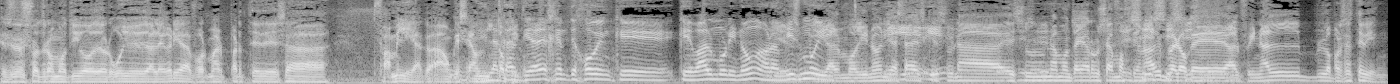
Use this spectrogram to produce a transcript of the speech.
eso es otro motivo de orgullo y de alegría de formar parte de esa familia, aunque sea un y la tópico. cantidad de gente joven que, que va al Molinón ahora Y el- mismo. y al Molinón ya y- sabes que es una es sí, sí. una montaña rusa emocional, sí, pero sí, que sí, sí. al final lo pasaste bien,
